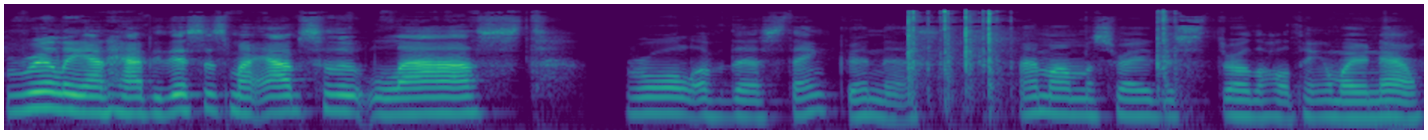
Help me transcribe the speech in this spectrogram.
really unhappy. This is my absolute last roll of this. Thank goodness. I'm almost ready to just throw the whole thing away now.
